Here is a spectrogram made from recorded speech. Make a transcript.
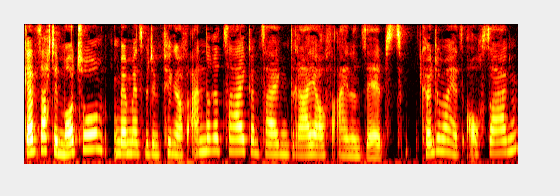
Ganz nach dem Motto, wenn man jetzt mit dem Finger auf andere zeigt, dann zeigen drei auf einen selbst. Könnte man jetzt auch sagen,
